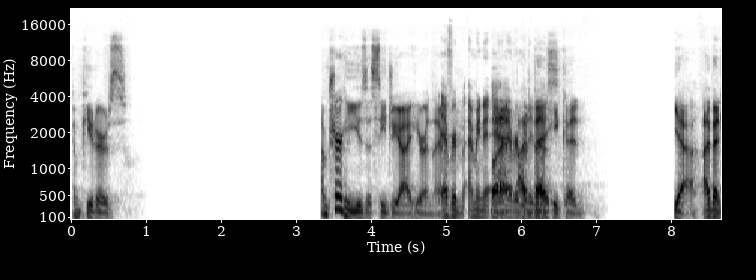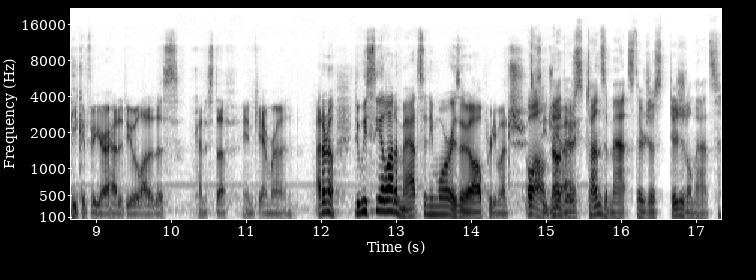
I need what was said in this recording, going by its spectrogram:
computers. I'm sure he uses CGI here and there. Every, I mean, yeah, everybody I bet does. he could. Yeah, I bet he could figure out how to do a lot of this kind of stuff in camera. And I don't know. Do we see a lot of mats anymore? Is it all pretty much? Well, CGI? no, there's tons of mats. They're just digital mats,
